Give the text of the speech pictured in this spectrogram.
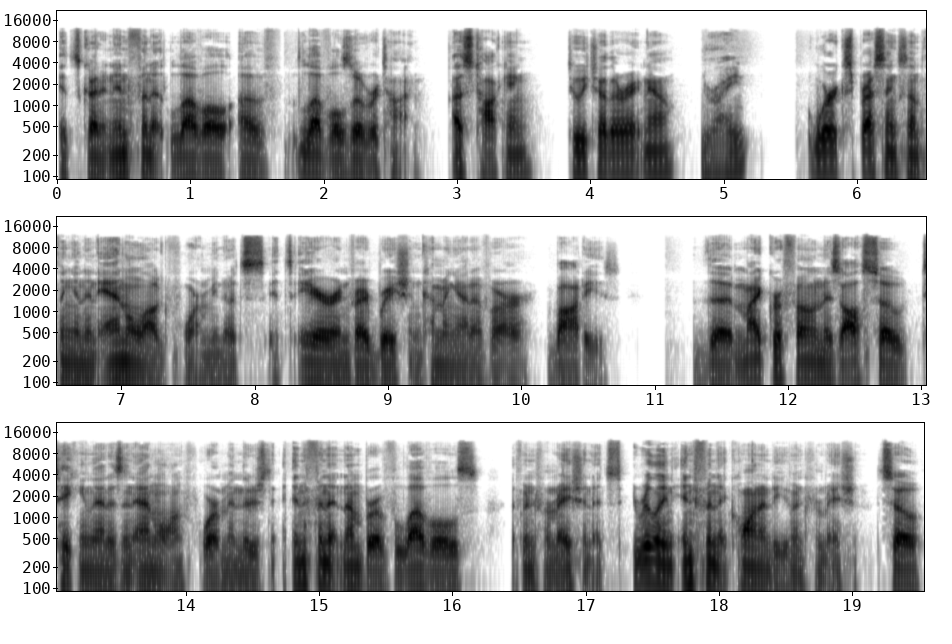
it's got an infinite level of levels over time. Us talking to each other right now, Right? we're expressing something in an analog form. You know, it's it's air and vibration coming out of our bodies. The microphone is also taking that as an analog form, and there's an infinite number of levels of information. It's really an infinite quantity of information. So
